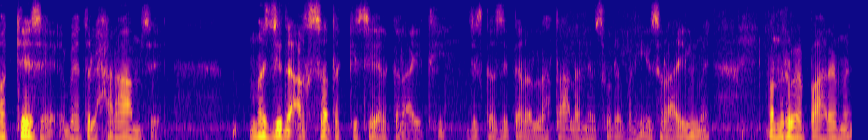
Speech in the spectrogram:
مکے سے، بیت الحرام سے مسجد اقصہ تک کی سیر کرائی تھی، جس کا ذکر اللہ تعالیٰ نے سورہ بنی اسرائیل میں پندرہویں پارے میں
